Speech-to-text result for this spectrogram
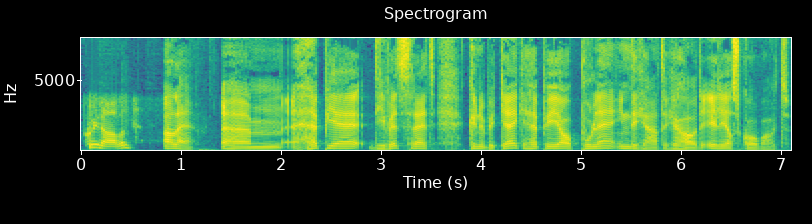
Goedenavond. Alain, um, heb jij die wedstrijd kunnen bekijken? Heb je jouw poulain in de gaten gehouden, Elias Kobout?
